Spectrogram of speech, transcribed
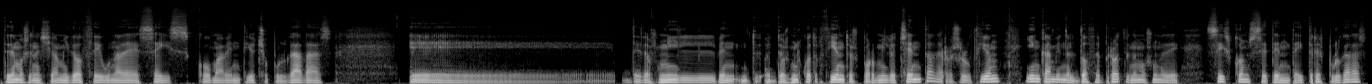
tenemos en el Xiaomi 12 una de 6,28 pulgadas, de 2400 por 1080 de resolución y en cambio en el 12 Pro tenemos una de 6,73 pulgadas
